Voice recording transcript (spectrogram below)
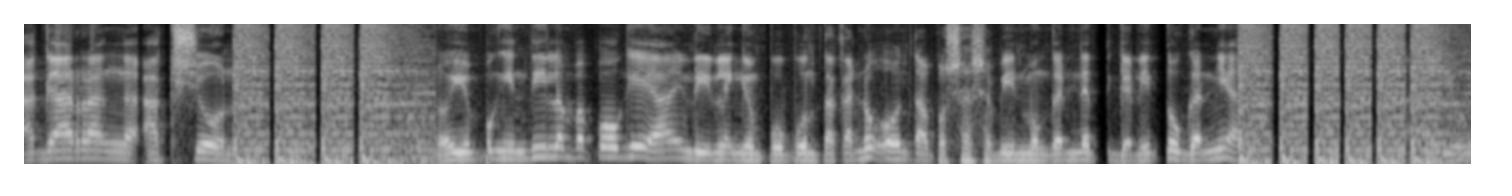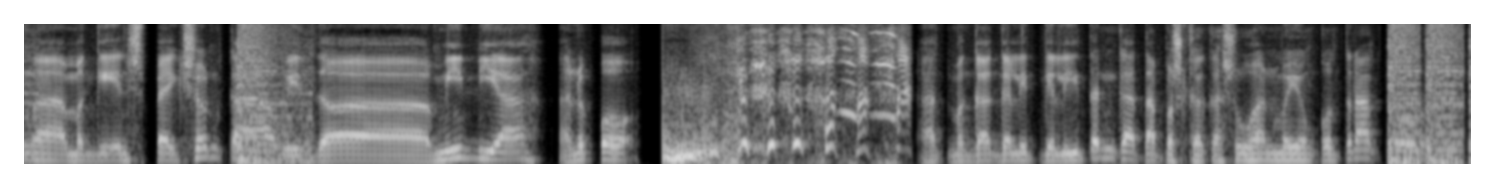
agarang aksyon. No, yung pong hindi lang papogi ha, hindi lang yung pupunta ka doon tapos sasabihin mong ganito, ganito, ganyan. Ah, yung uh, mag inspection ka with the media, ano po, at magagalit-galitan ka tapos kakasuhan mo yung contractor.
